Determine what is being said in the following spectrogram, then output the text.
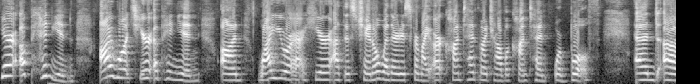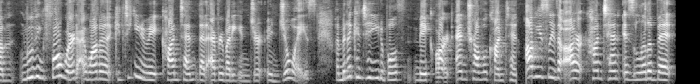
your opinion. I want your opinion on why you are here at this channel, whether it is for my art content, my travel content, or both. And um, moving forward, I want to continue to make content that everybody enjo enjoys. I'm going to continue to both make art and travel content. Obviously, the art content is a little bit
